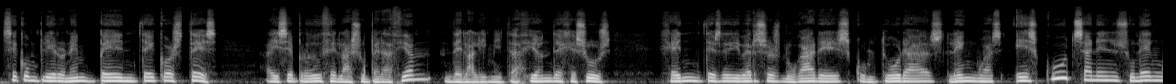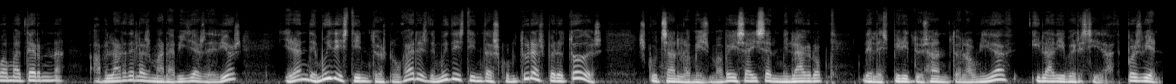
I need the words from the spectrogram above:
se cumplieron en Pentecostés. Ahí se produce la superación de la limitación de Jesús. Gentes de diversos lugares, culturas, lenguas, escuchan en su lengua materna hablar de las maravillas de Dios y eran de muy distintos lugares, de muy distintas culturas, pero todos escuchan lo mismo. ¿Veis? Ahí es el milagro del Espíritu Santo, la unidad y la diversidad. Pues bien,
